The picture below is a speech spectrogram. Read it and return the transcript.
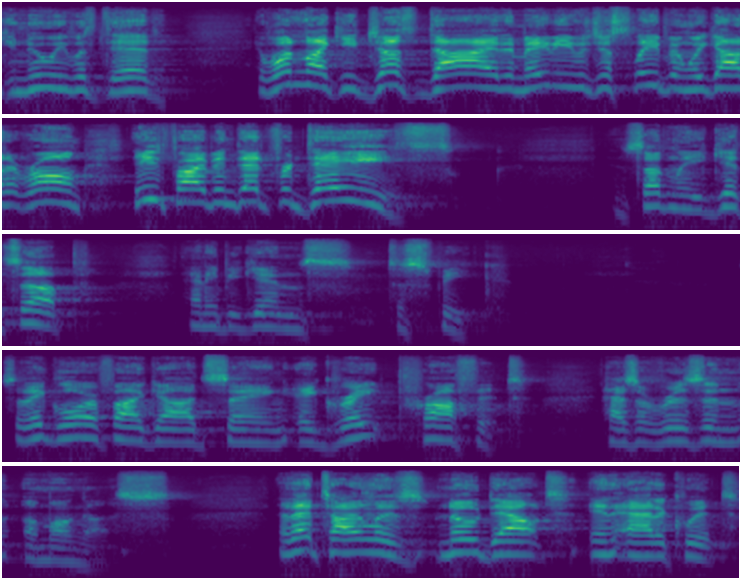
You knew he was dead. It wasn't like he just died and maybe he was just sleeping. We got it wrong. He's probably been dead for days. And suddenly he gets up and he begins to speak. So they glorify God, saying, A great prophet has arisen among us. Now, that title is no doubt inadequate,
